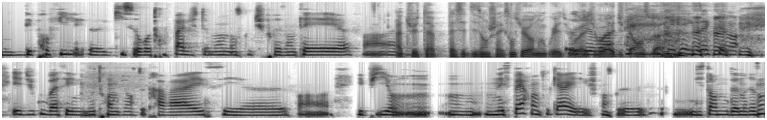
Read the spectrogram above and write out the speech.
des profils qui se retrouvent pas justement dans ce que tu présentais. Ah, tu as passé 10 ans chez Accenture, donc oui, tu vois, tu vois la différence. Quoi. Exactement. Et du coup bah c'est une autre ambiance de travail c'est euh, enfin et puis on, on, on, espère en tout cas et je pense que l'histoire nous donne raison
